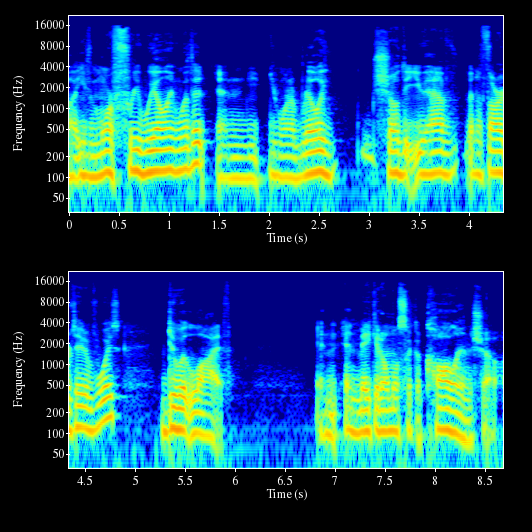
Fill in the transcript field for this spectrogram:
uh, even more freewheeling with it, and you, you want to really show that you have an authoritative voice, do it live, and and make it almost like a call-in show.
